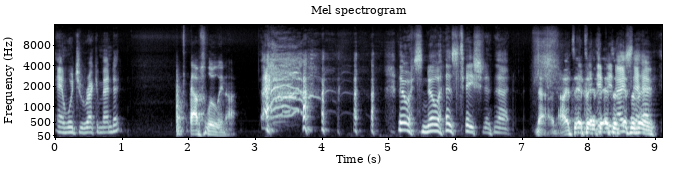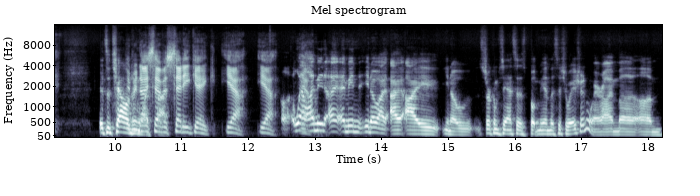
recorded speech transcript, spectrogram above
And would you recommend it? Absolutely not. there was no hesitation in that. No, no, it's it's it's, it's, nice it's, a, have, it's a challenging. It'd be nice to have a steady gig. Yeah, yeah. Uh, well, yeah. I mean, I, I, mean, you know, I, I, I, you know, circumstances put me in the situation where I'm, uh, um,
